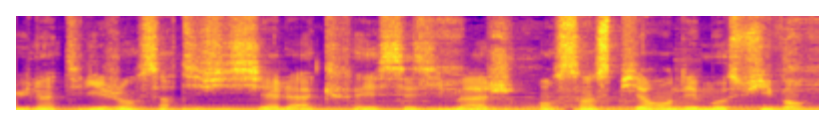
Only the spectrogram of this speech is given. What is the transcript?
une intelligence artificielle a créé ces images en s'inspirant des mots suivants.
